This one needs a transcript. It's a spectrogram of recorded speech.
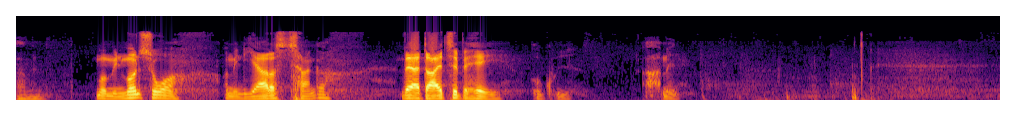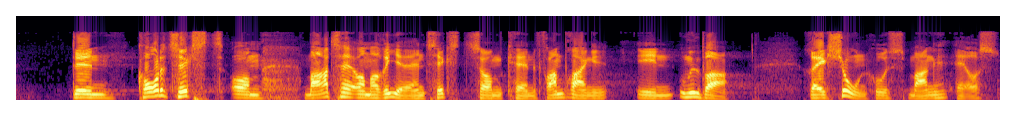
Amen. Må min munds ord og min hjerters tanker være dig til behag, o oh Gud. Amen. Den korte tekst om Martha og Maria er en tekst, som kan frembringe en umiddelbar reaktion hos mange af os.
